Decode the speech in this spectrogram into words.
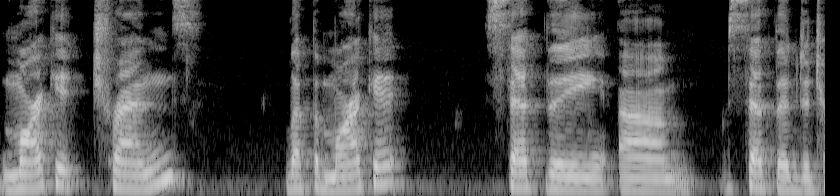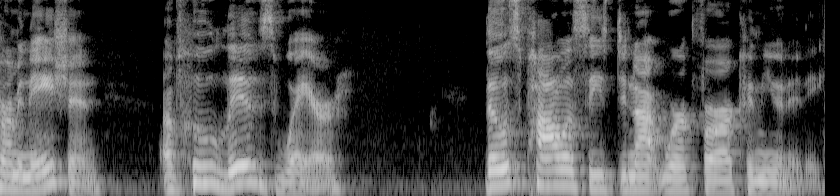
market trends, let the market set the um, set the determination of who lives where, those policies do not work for our community.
